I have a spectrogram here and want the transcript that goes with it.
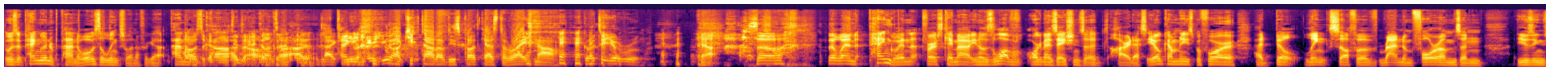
was it Penguin or Panda? What was the links one? I forgot. Panda oh was the God, oh God. Yeah. Like you, you, are kicked out of this podcast right now. Go to your room. yeah. So, so when Penguin first came out, you know, there's a lot of organizations that had hired SEO companies before, had built links off of random forums and using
